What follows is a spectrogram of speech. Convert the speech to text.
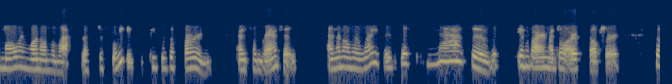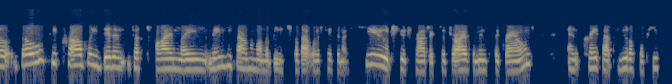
smaller one on the left that's just leaves, pieces of fern and some branches. And then on the right, there's this massive environmental art sculpture. So those he probably didn't just find laying, maybe he found them on the beach, but that would have taken a huge, huge project to drive them into the ground and create that beautiful piece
